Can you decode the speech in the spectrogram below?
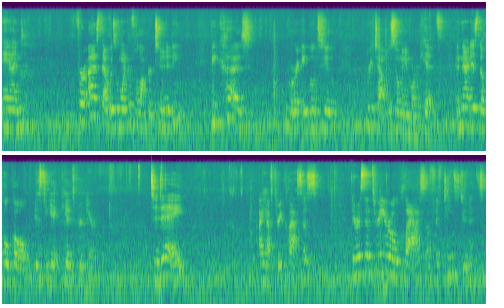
And for us, that was a wonderful opportunity because we were able to reach out to so many more kids. And that is the whole goal, is to get kids prepared. Today, I have three classes. There is a three-year-old class of 15 students,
